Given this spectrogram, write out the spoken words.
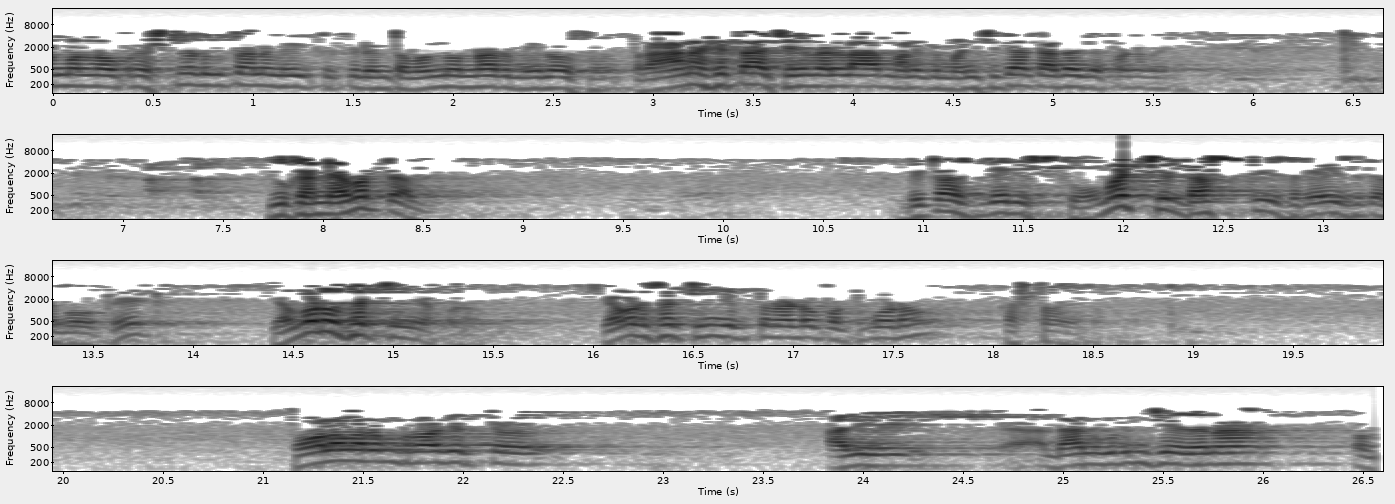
మిమ్మల్ని ఒక ప్రశ్న అడుగుతాను మీకు ఇక్కడ ఇంతమంది ఉన్నారు మీలో ప్రాణహిత చేయవెళ్ళ మనకి మంచిదా కాదా చెప్పండి మీరు. You can ever tell because there is so much dust is raised about it ఎవడు సత్యం చెప్పడం. ఎవడు సత్యం చెప్తున్నాడో పట్టుకోవడం కష్టమైపోతుంది పోలవరం ప్రాజెక్టు అది దాని గురించి ఏదైనా ఒక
